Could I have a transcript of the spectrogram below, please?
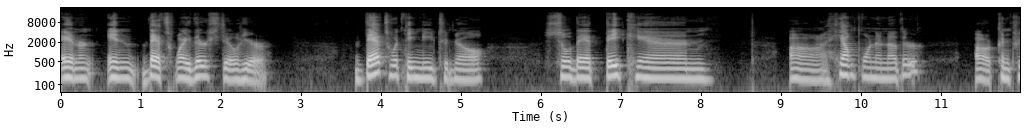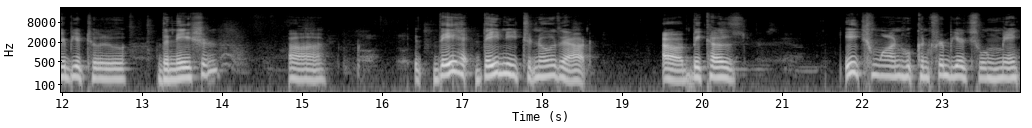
and, and that's why they're still here. That's what they need to know so that they can uh, help one another, uh, contribute to the nation, uh, they they need to know that uh, because each one who contributes will make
